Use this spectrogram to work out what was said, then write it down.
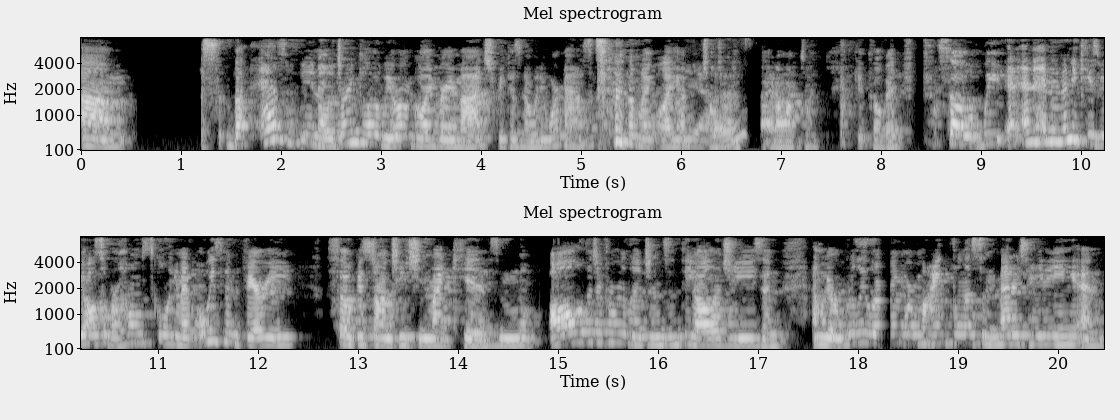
um but as you know, during COVID, we weren't going very much because nobody wore masks. And I'm like, well, I have yes. children, I don't want to get COVID. So we, and, and in any case, we also were homeschooling, and I've always been very focused on teaching my kids all the different religions and theologies and and we were really learning more mindfulness and meditating and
